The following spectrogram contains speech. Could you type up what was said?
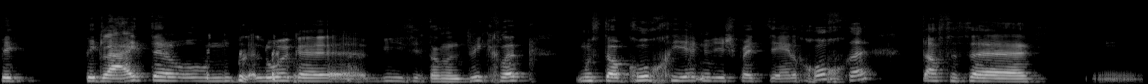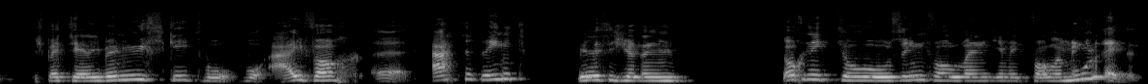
be begleiten und schauen, wie sich das entwickelt. Muss da Küche irgendwie speziell kochen, dass es äh, spezielle Menüs gibt, wo, wo einfach äh, Essen sind, weil es ist ja dann doch nicht so sinnvoll, wenn die mit vollem Maul reden.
